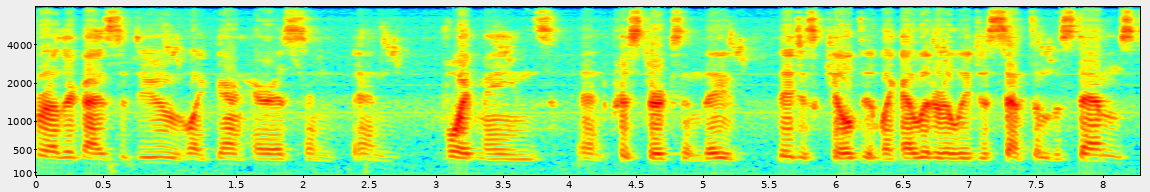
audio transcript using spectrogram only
for other guys to do, like Aaron Harris and, and Void Mains and Chris Dirksen. They they just killed it. Like I literally just sent them the stems,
